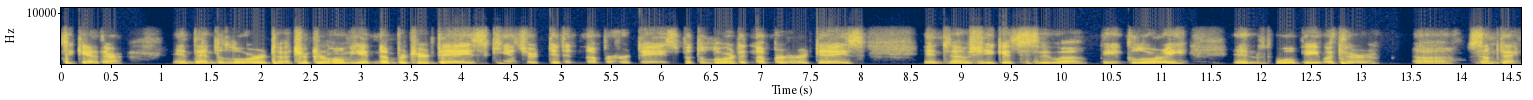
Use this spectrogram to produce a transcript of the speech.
together. And then the Lord uh, took her home. He had numbered her days. Cancer didn't number her days, but the Lord had numbered her days and now she gets to uh, be in glory and will be with her uh, someday.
